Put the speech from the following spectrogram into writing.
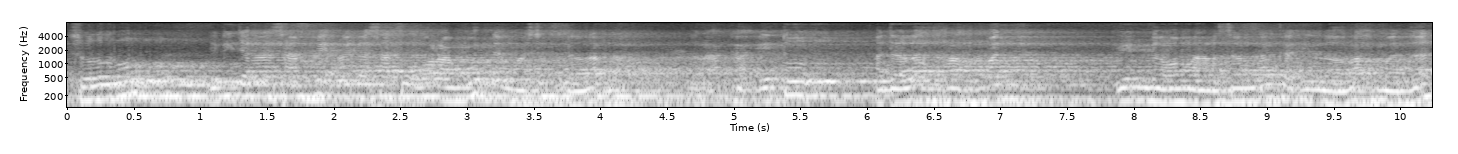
seluruh jadi jangan sampai ada satu orang pun yang masuk dalam neraka itu adalah rahmat inna wa ma arsalnaka illa rahmatan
